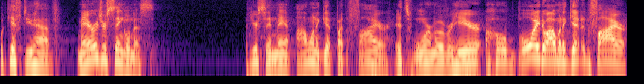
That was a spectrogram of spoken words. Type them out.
What gift do you have? Marriage or singleness? If you're saying, man, I want to get by the fire, it's warm over here. Oh boy, do I want to get in the fire.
